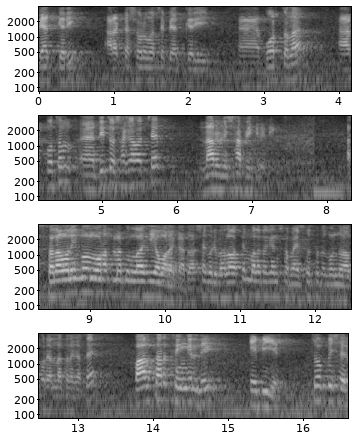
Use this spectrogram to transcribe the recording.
ব্যাতগাড়ি আর একটা শোরুম আছে ব্যাতগাড়ি আহ, বটতলা। আর প্রথম দ্বিতীয় শাখা হচ্ছে নারুলি সাফি ক্লিনিক। আসসালামু আলাইকুম ওরহমতুল্লাহি ওবরাকাত। আশা করি ভালো আছেন ভালো থাকেন সবাই সুস্থ থাকুন দোয়া করে আল্লাহ তালার কাছে। পালসার সিঙ্গেল ডিস্ক এবিএস চব্বিশের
